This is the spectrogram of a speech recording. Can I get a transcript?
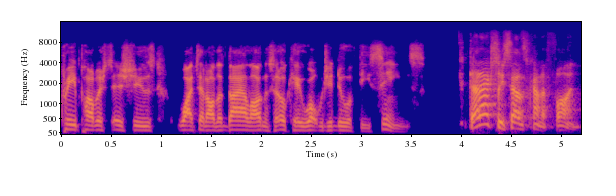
pre-published issues, wiped out all the dialogue, and said, "Okay, what would you do with these scenes?" That actually sounds kind of fun.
